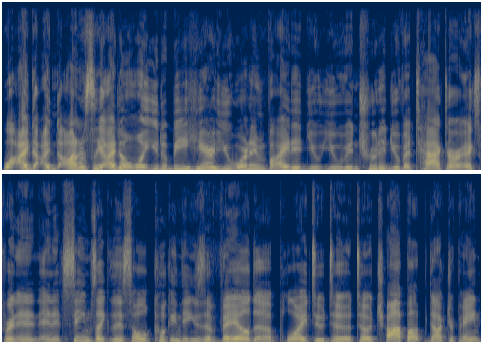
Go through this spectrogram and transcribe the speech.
Well, I, I, honestly, I don't want you to be here. You weren't invited. You you've intruded. You've attacked our expert, and, and it seems like this whole cooking thing is a veiled uh, ploy to, to to chop up Doctor Payne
